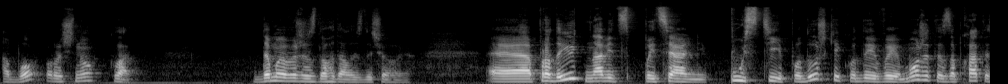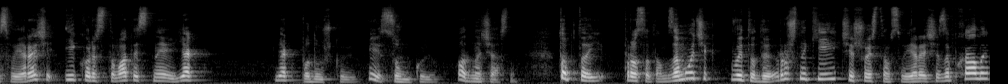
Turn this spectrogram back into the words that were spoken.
або ручну кладь. Думаю, ви вже здогадались, до чого я. Е, продають навіть спеціальні пусті подушки, куди ви можете запхати свої речі і користуватись нею як, як подушкою і сумкою одночасно. Тобто просто там замочок, ви туди рушники чи щось там свої речі запхали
